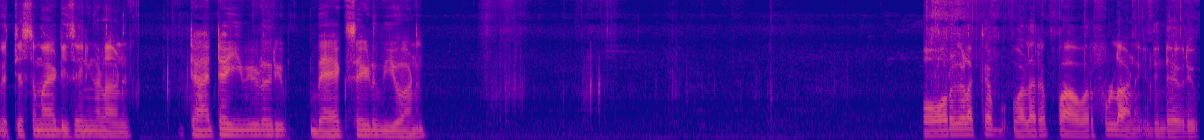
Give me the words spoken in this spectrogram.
വ്യത്യസ്തമായ ഡിസൈനുകളാണ് ടാറ്റ ഇ വിയുടെ ഒരു ബാക്ക് സൈഡ് വ്യൂ ആണ്. ഓറുകളൊക്കെ വളരെ പവർഫുള്ളാണ് ഇതിന്റെ ഒരു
